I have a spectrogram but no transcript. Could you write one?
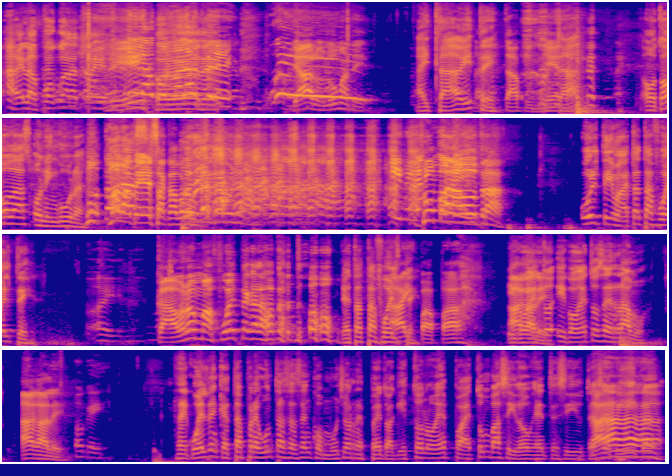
Ay, la pongo a las tres. Sí. Y la pongo a las. 3. Ya, lo lúmate. Ahí está, ¿viste? Ahí está, puñeta. O todas o ninguna. Mámate esa, cabrón. Y mira, Zumba la otra. Última, esta está fuerte. Ay, Dios mío. Cabrón, más fuerte que las otras dos. Esta está fuerte. Ay, papá. y, con esto, y con esto cerramos. Hágale. Ok. Recuerden que estas preguntas se hacen con mucho respeto. Aquí esto no es para esto es un vacilón, gente. Si usted Ah.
